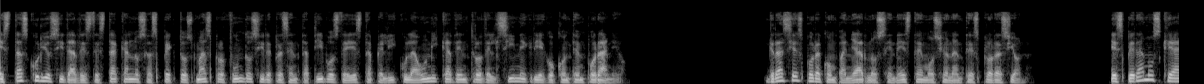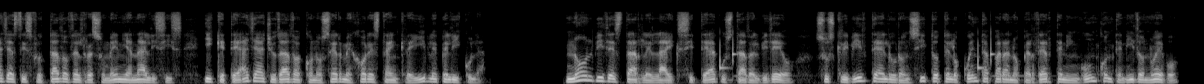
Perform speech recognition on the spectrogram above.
Estas curiosidades destacan los aspectos más profundos y representativos de esta película única dentro del cine griego contemporáneo. Gracias por acompañarnos en esta emocionante exploración. Esperamos que hayas disfrutado del resumen y análisis y que te haya ayudado a conocer mejor esta increíble película. No olvides darle like si te ha gustado el video, suscribirte al Huroncito te lo cuenta para no perderte ningún contenido nuevo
